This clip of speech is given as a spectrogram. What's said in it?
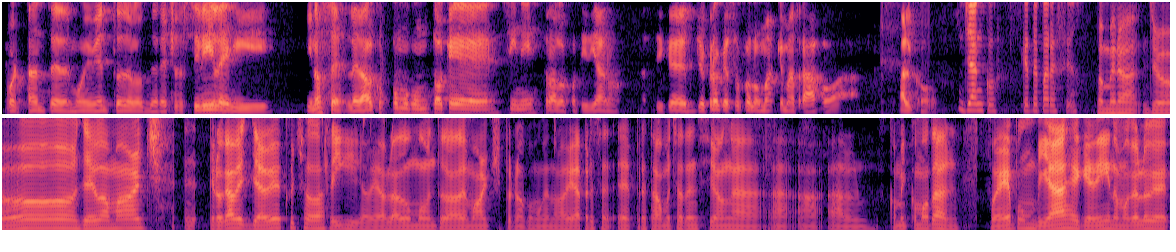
importante del movimiento de los derechos civiles y, y no sé, le da como que un toque siniestro a lo cotidiano. Así que yo creo que eso fue lo más que me atrajo a- al cómic. Yanko, ¿qué te pareció? Pues mira, yo llego a March. eh, creo que ya había escuchado a Ricky que había hablado un momento dado de March, pero como que no había eh, prestado mucha atención al cómic como tal. Fue por un viaje que di, no me acuerdo que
